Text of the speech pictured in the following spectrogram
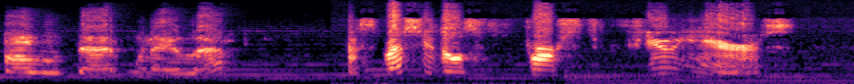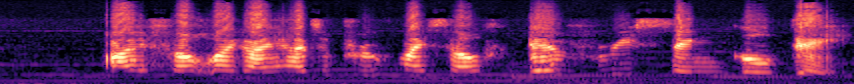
followed that when I left. Especially those first few years, I felt like I had to prove myself every single day.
